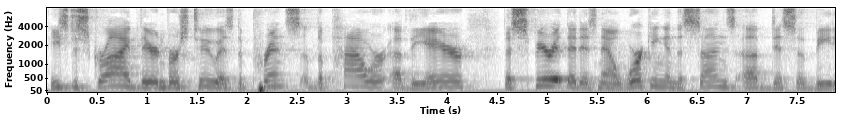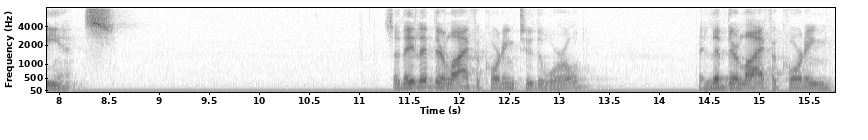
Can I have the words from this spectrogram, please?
He's described there in verse 2 as the prince of the power of the air, the spirit that is now working in the sons of disobedience. So they live their life according to the world. They live their life according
